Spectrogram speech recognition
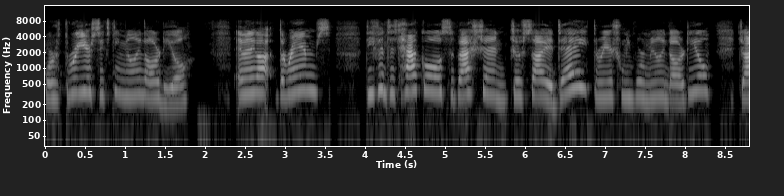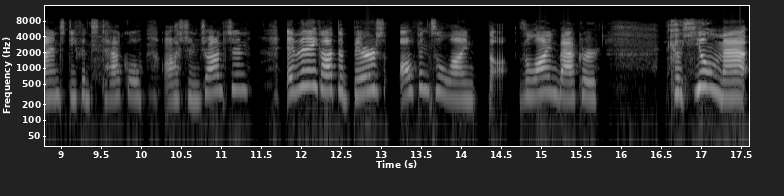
for a three-year, $16 million deal. And they got the Rams defensive tackle Sebastian Joseph-Day, three-year, $24 million deal. Giants defensive tackle Austin Johnson, and then they got the Bears offensive line, the, the linebacker, Khalil Mack,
